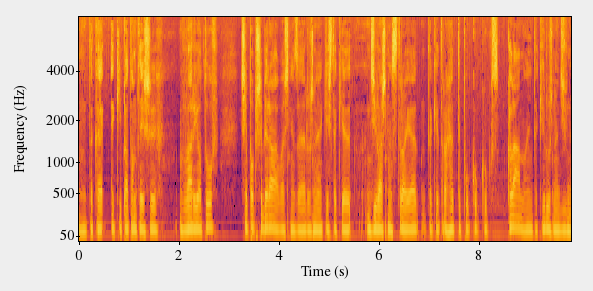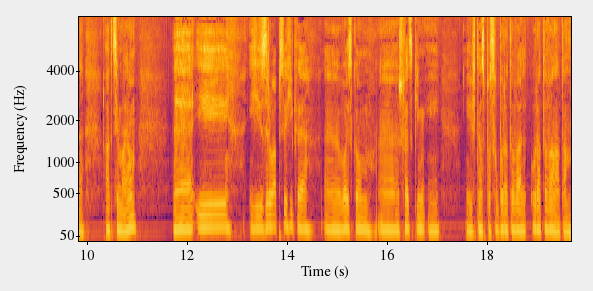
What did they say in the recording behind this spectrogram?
y, taka ekipa tamtejszych wariotów się poprzebierała właśnie za różne jakieś takie dziwaczne stroje, takie trochę typu Ku Klux Klan, oni takie różne dziwne akcje mają. E, I, i zryła psychikę e, wojskom e, szwedzkim i, i w ten sposób uratowa, uratowano tam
